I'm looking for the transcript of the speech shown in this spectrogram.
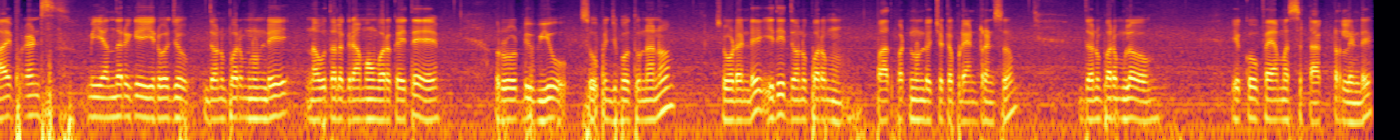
హాయ్ ఫ్రెండ్స్ మీ అందరికీ ఈరోజు ధనుపురం నుండి నవ్వుతల గ్రామం వరకు అయితే రోడ్డు వ్యూ చూపించబోతున్నాను. చూడండి ఇది ధనుపురం పాతపట్నం నుండి వచ్చేటప్పుడు ఎంట్రన్స్. ధనుపురంలో ఎక్కువ ఫేమస్ ట్రాక్టర్లు అండి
